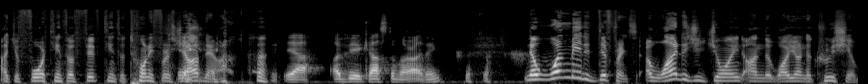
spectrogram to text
at your 14th or 15th or 21st job now. yeah, I'd be a customer, I think. now, what made a difference? Uh, why did you join on the while you're on the cruise ship,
